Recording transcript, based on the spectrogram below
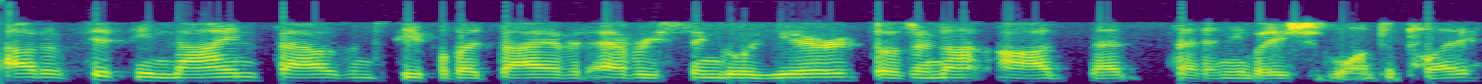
out of 59,000 people that die of it every single year. Those are not odds that, that anybody should want to play.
